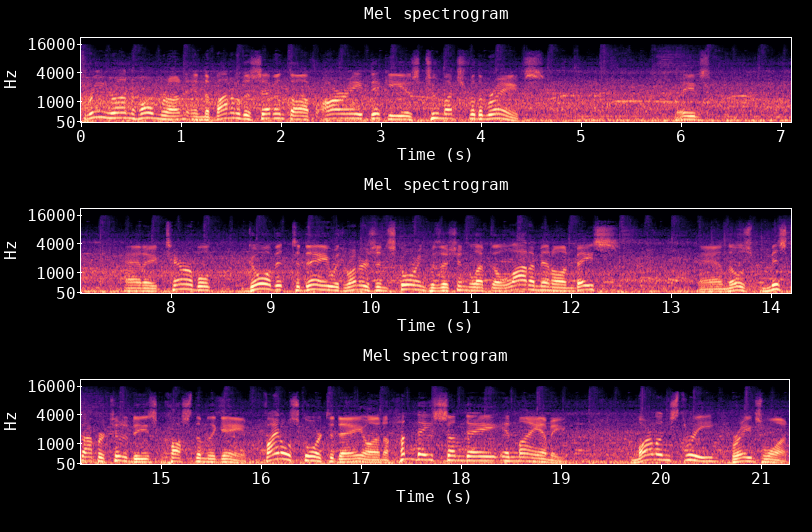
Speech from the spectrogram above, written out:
three run home run in the bottom of the seventh off R.A. Dickey is too much for the Braves. Braves had a terrible go of it today with runners in scoring position, left a lot of men on base, and those missed opportunities cost them the game. Final score today on Hyundai Sunday in Miami. Marlins 3, Braves 1.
